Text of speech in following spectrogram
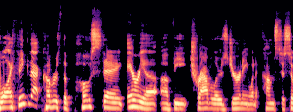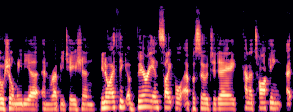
Well, I think that covers the post stay area of the traveler's journey when it comes to social media and reputation. You know, I think a very insightful episode today, kind of talking at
